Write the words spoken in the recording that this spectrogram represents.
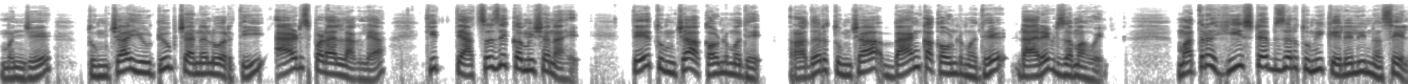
म्हणजे तुमच्या यूट्यूब चॅनलवरती ॲड्स पडायला लागल्या की त्याचं जे कमिशन आहे ते तुमच्या अकाउंटमध्ये रादर तुमच्या बँक अकाउंटमध्ये डायरेक्ट जमा होईल. मात्र ही स्टेप जर तुम्ही केलेली नसेल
